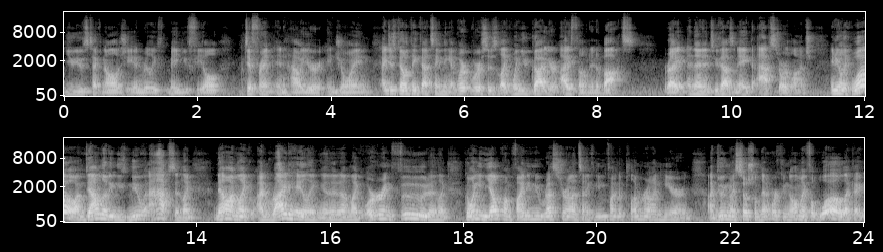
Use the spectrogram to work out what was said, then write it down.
you use technology and really made you feel different in how you're enjoying. I just don't think that same thing versus like when you got your iPhone in a box right? And then in 2008, the App Store launched, and you're like, whoa, I'm downloading these new apps, and like now I'm like I'm ride hailing, and then I'm like ordering food, and like going in Yelp, I'm finding new restaurants, and I can even find a plumber on here, and I'm doing my social networking on my phone. Whoa, like I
